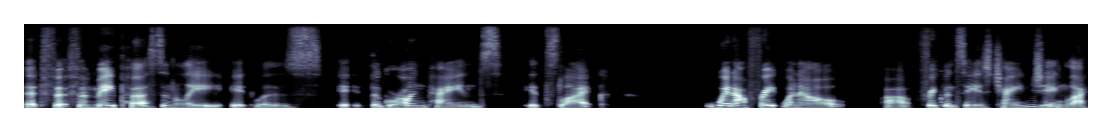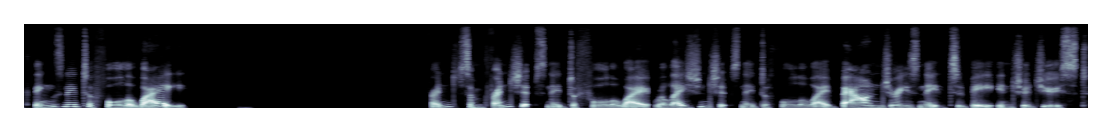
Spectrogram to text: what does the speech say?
it for for me personally, it was it, the growing pains. It's like when our free when our uh, frequency is changing, like things need to fall away. Friend, some friendships need to fall away, relationships need to fall away, boundaries need to be introduced.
